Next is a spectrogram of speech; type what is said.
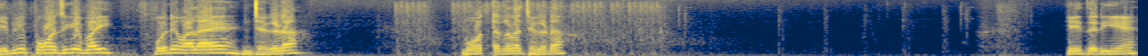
ये भी पहुँच गए भाई, होने वाला है झगड़ा, बहुत तगड़ा झगड़ा। ये इधर ही है।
